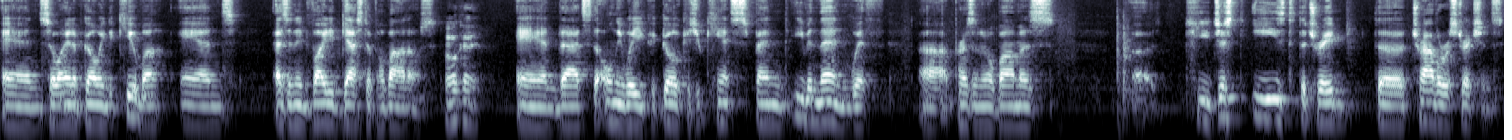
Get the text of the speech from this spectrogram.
and so I end up going to Cuba and as an invited guest of Habanos, okay. And that's the only way you could go because you can't spend even then with uh, President Obama's. Uh, he just eased the trade the travel restrictions.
